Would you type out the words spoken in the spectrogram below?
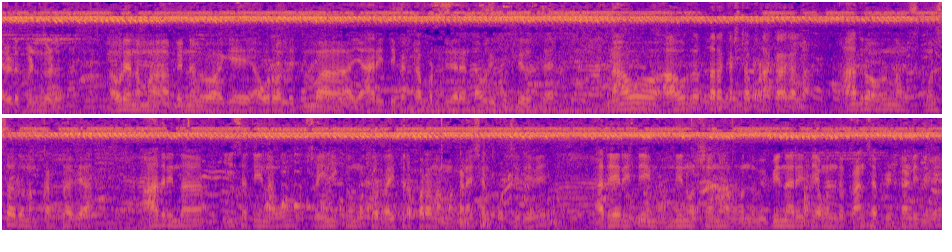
ಎರಡು ಕಣ್ಗಳು ಅವರೇ ನಮ್ಮ ಬೆನ್ನೆಲುಬಾಗಿ ಅವರಲ್ಲಿ ತುಂಬ ಯಾವ ರೀತಿ ಕಷ್ಟಪಡ್ತಿದ್ದಾರೆ ಅಂತ ಅವ್ರಿಗೆ ಗೊತ್ತಿರುತ್ತೆ. ನಾವು ಅವ್ರ ಥರ ಕಷ್ಟಪಡೋಕ್ಕಾಗಲ್ಲ. ಆದರೂ ಅವ್ರನ್ನ ನಾವು ಸ್ಮರಿಸೋದು ನಮ್ಮ ಕರ್ತವ್ಯ. ಆದ್ದರಿಂದ ಈ ಸತಿ ನಾವು ಸೈನಿಕರು ಮತ್ತು ರೈತರ ಪರ ನಮ್ಮ ಗಣೇಶನ ಕೂಡಿಸಿದ್ದೀವಿ ಅದೇ ರೀತಿ ಮುಂದಿನ ವರ್ಷನೂ ಒಂದು ವಿಭಿನ್ನ ರೀತಿಯ ಒಂದು ಕಾನ್ಸೆಪ್ಟ್ ಇಟ್ಕೊಂಡಿದ್ದೀವಿ.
